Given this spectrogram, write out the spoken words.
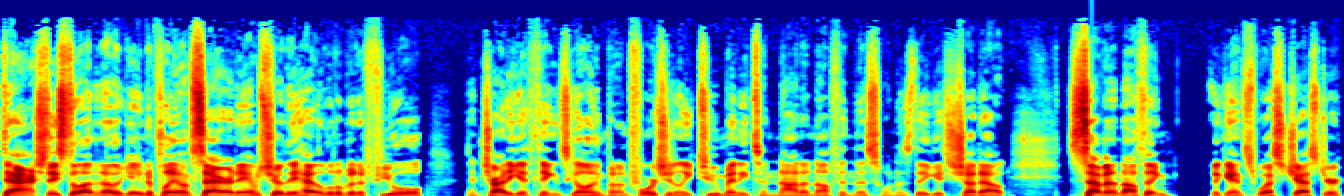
dashed. They still had another game to play on Saturday. I'm sure they had a little bit of fuel and try to get things going, but unfortunately, too many to not enough in this one as they get shut out seven to nothing against West Chester.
